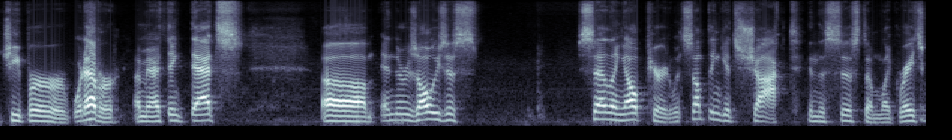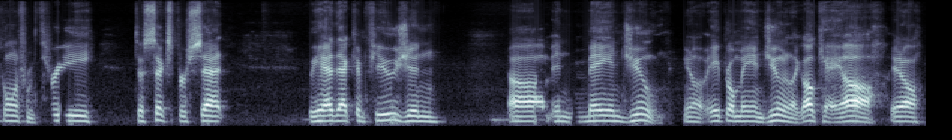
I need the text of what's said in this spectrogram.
cheaper or whatever. I mean, I think that's, um, and there's always this settling out period when something gets shocked in the system, like rates going from three to 6%. We had that confusion um, in May and June, you know, April, May, and June. Like, okay, oh, you know,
